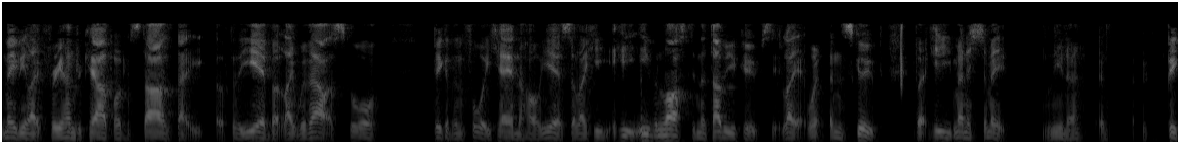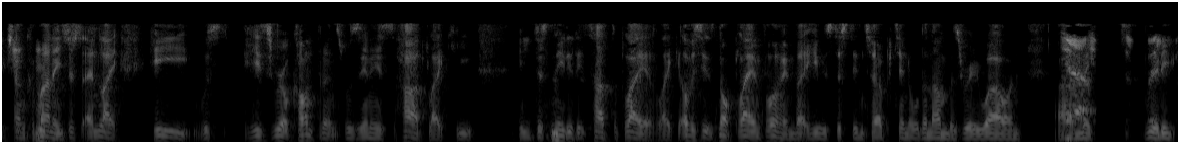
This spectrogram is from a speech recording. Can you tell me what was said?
maybe like 300k up on stars that for the year, but like without a score bigger than 40k in the whole year. So like he he even lost in the WCOOPs like in the scoop, but he managed to make you know a, a big chunk of hmm. money just and like he was his real confidence was in his HUD. Like he he just needed his HUD to play it. Like obviously it's not playing for him, but he was just interpreting all the numbers really well and um, yeah. really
